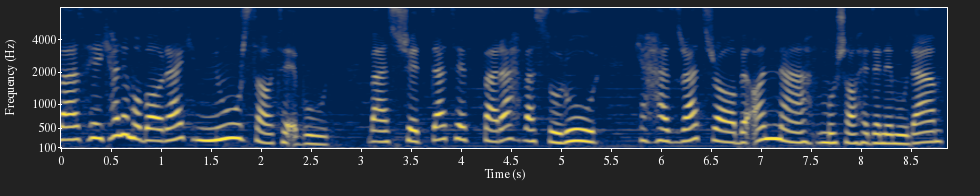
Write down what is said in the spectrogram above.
و از هیکل مبارک نور ساطع بود و از شدت فرح و سرور که حضرت را به آن نحو مشاهده نمودم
